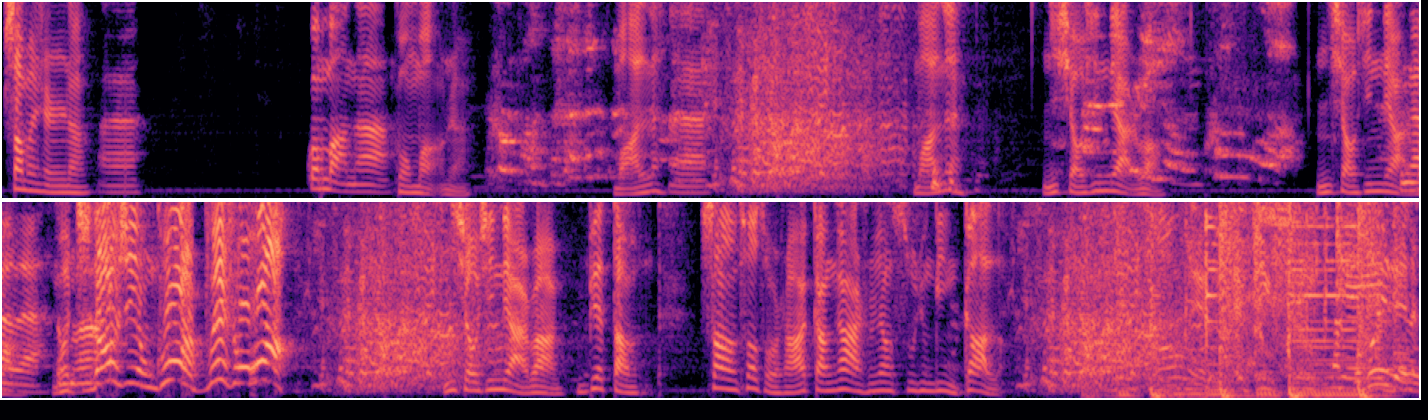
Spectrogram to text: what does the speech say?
上半身呢嗯、光膀子。光膀子，完了嗯、完了，你小心点儿吧，泳裤，你小心点吧。我知道是泳裤，不会说话，你小心点儿吧，你别等上厕所啥尴尬的时候让苏兄给你干了。不会的？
